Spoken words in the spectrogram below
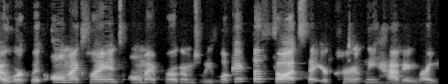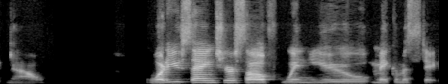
I work with all my clients, all my programs, we look at the thoughts that you're currently having right now. What are you saying to yourself when you make a mistake?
